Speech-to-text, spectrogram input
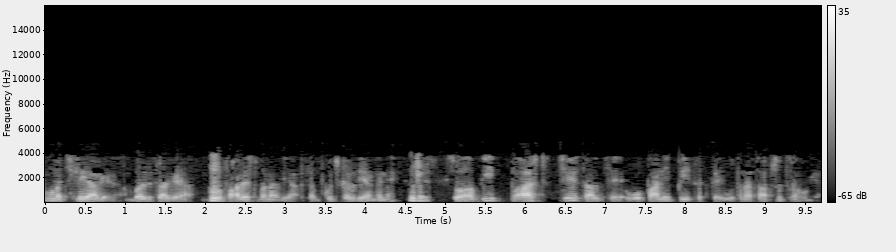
मछली आ गया बर्ड्स आ गया हम्म। फॉरेस्ट बना दिया सब कुछ कर दिया मैंने। सो अभी पास्ट छह साल से वो पानी पी सकते हैं उतना साफ़ सुथरा हो गया।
